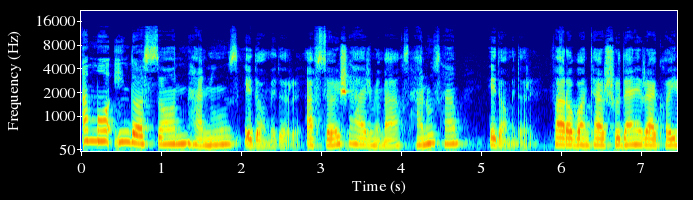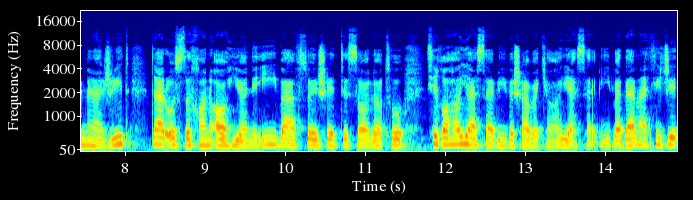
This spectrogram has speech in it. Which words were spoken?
اما این داستان هنوز ادامه داره. افزایش حجم مغز هنوز هم ادامه داره. فراوانتر شدن رگهای مننژیت در استخوان آهیانه ای و افزایش اتصالات و تیغه های عصبی و شبکه های عصبی و در نتیجه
